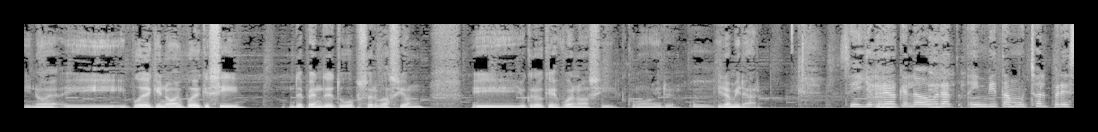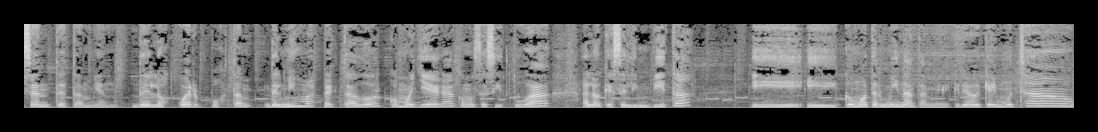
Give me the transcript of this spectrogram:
y, no, y, y puede que no y puede que sí, depende de tu observación y yo creo que es bueno así, como ir, Mm. ir a mirar. Sí, yo creo que la obra invita mucho al presente también, de los cuerpos, tam- del mismo espectador, cómo llega, cómo se sitúa, a lo que se le invita y, y cómo termina también. Creo que hay mucha,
